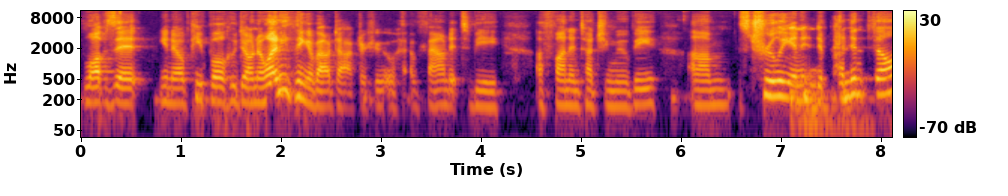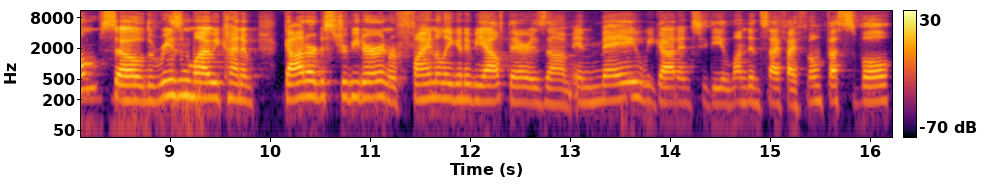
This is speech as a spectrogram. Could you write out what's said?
loves it. You know, people who don't know anything about Doctor Who have found it to be a fun and touching movie. Um, it's truly an independent film. So the reason why we kind of got our distributor and we're finally going to be out there is um, in May, we got into the London Sci Fi Film Festival.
